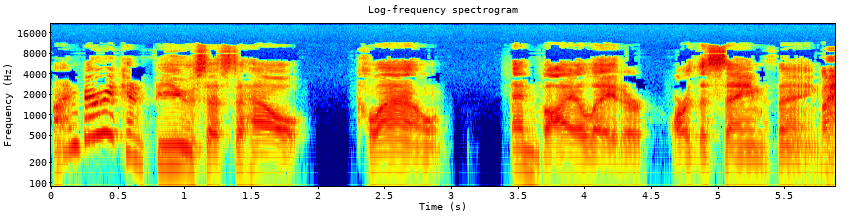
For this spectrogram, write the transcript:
I'm very confused as to how Clown and Violator are the same thing.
